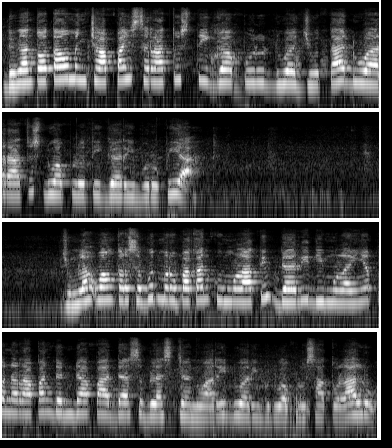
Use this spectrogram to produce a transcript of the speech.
dengan total mencapai Rp132.223.000. Jumlah uang tersebut merupakan kumulatif dari dimulainya penerapan denda pada 11 Januari 2021 lalu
